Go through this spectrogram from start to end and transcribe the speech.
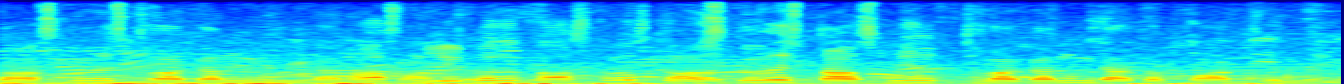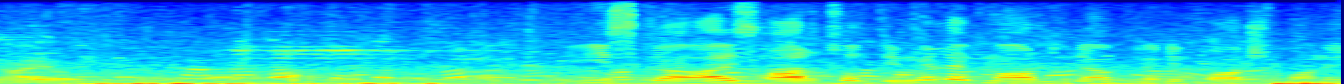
16 թվականին են դատապարտվել։ 2016 16-17 թվականին դատապարտվել են, այո։ Իսկ այս հարցով դիմել եք մարդու պաշտպանի,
